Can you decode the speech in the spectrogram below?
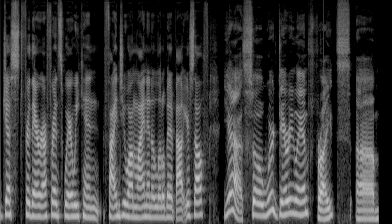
just for their reference, where we can find you online and a little bit about yourself? Yeah, so we're Dairyland Frights, um,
